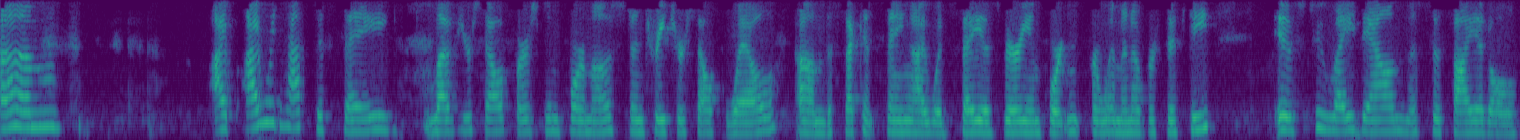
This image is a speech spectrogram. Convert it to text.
Um, I I would have to say love yourself first and foremost and treat yourself well. Um, the second thing I would say is very important for women over 50 is to lay down the societal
